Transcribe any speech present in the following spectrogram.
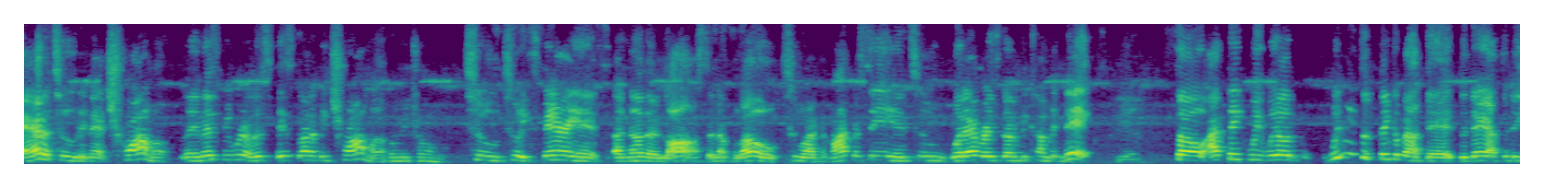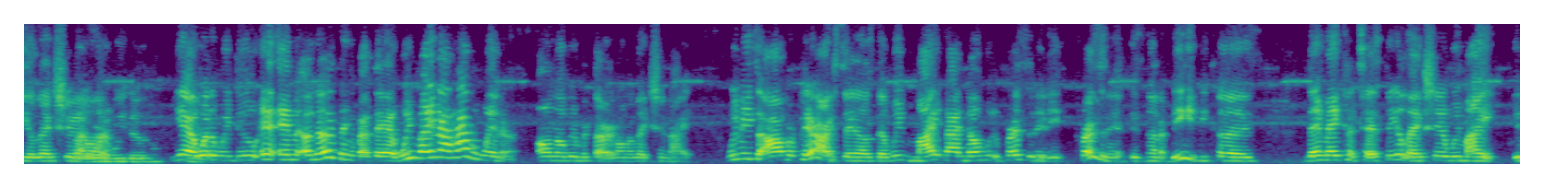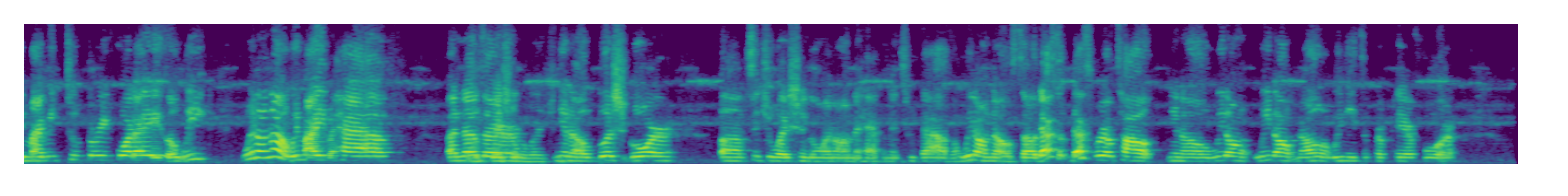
attitude and that trauma? And let's be real, it's, it's gonna be trauma It's gonna be trauma. to to experience another loss and a blow to our democracy and to whatever is going to be coming next. Yeah. So I think we will. We need to think about that the day after the election. Like, what do we do? yeah, what do we do? And, and another thing about that, we may not have a winner on November third on election night. We need to all prepare ourselves that we might not know who the president is, president is going to be because they may contest the election. We might it might be two, three, four days, a week. We don't know. We might even have another you know, Bush Gore um, situation going on that happened in 2000. We don't know. So that's that's real talk. You know, we don't we don't know, and we need to prepare for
